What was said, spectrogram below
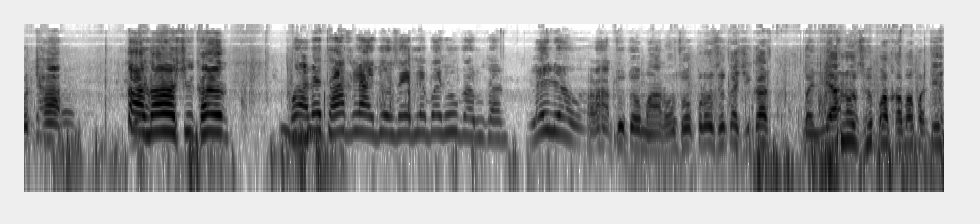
ઓછા શિખર. મને થાક લાગ્યો છે એટલે બધું કરું તાન લઈ લ્યો હવે. તું તો મારો છોકરો છે કે શિખર. બલ્યાનો છે પણ ખબર પડતી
